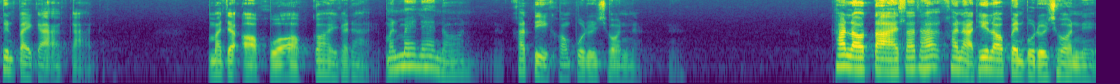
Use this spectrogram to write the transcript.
ขึ้นไปกลางอากาศ มันจะออกหัวออกก้อยก็ได้ มันไม่แน่นอนคติของปุถุชนนะถ้าเราตายซะถ้าขณะที่เราเป็นปุถุชนนี่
